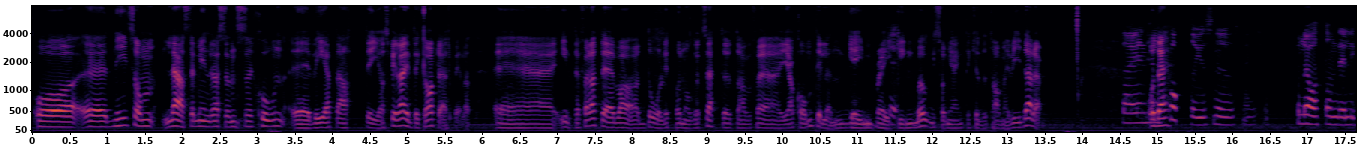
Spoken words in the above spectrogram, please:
Och eh, ni som läste min recension eh, vet att jag spelar inte klart det här spelet. Eh, inte för att det var dåligt på något sätt, utan för jag kom till en game breaking bugg som jag inte kunde ta mig vidare. Det är en helikopter just nu. Förlåt om det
